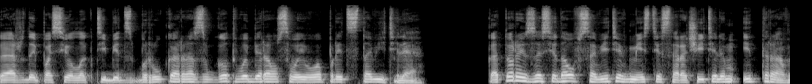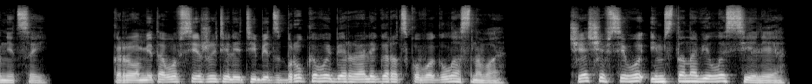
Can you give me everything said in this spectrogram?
Каждый поселок Тибетсбрука раз в год выбирал своего представителя, который заседал в совете вместе с орочителем и травницей. Кроме того, все жители Тибетсбрука выбирали городского гласного. Чаще всего им становилась Селия.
